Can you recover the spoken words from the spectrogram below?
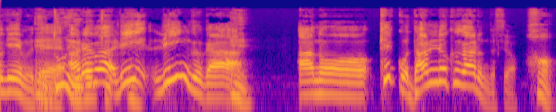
うゲームで、ういうあれはリリングが、ええ、あのー結構弾力があるんですよ。は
